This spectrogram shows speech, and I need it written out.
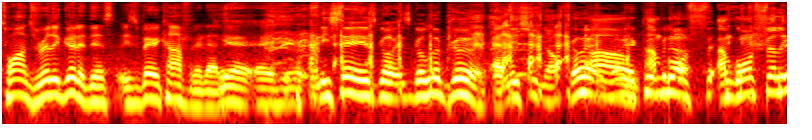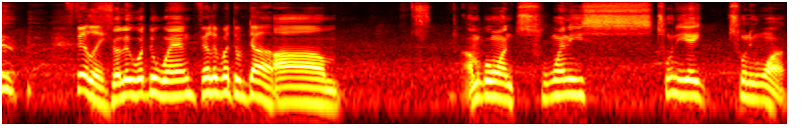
Twan's really good at this. He's very confident at it. Yeah, yeah. and he said it's gonna it's gonna look good. At least you know. Go ahead, go Um, ahead, I'm it going. up. Phi- I'm going Philly. Philly, Philly with the win. Philly with the dub. Um, I'm going 20, 28, 21.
